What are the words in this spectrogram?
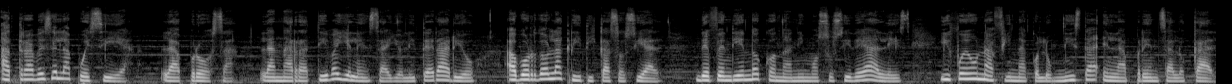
A través de la poesía, la prosa, la narrativa y el ensayo literario, abordó la crítica social, defendiendo con ánimo sus ideales y fue una fina columnista en la prensa local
